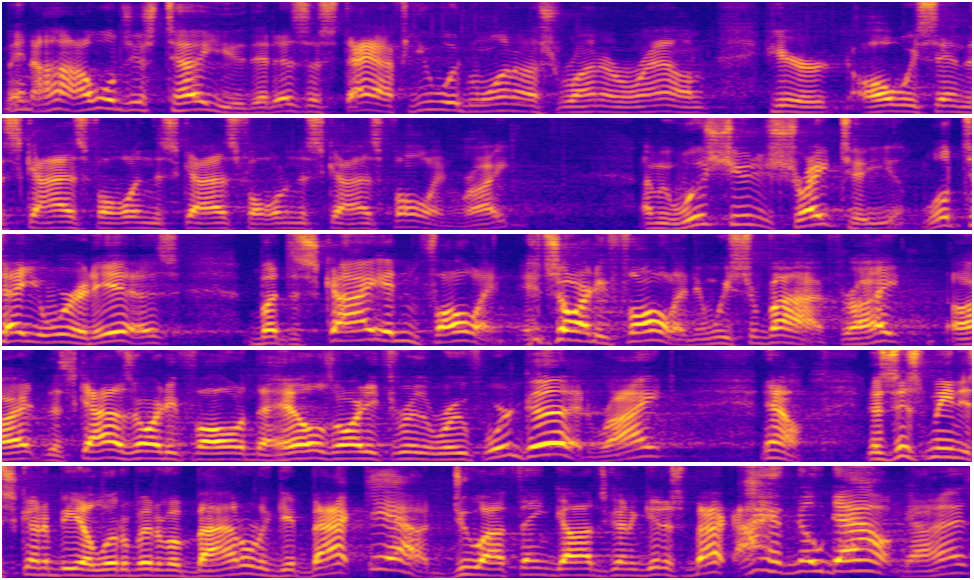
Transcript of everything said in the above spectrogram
Man, I, I will just tell you that as a staff, you wouldn't want us running around here always saying the sky is falling, the sky is falling, the sky is falling, right? I mean, we'll shoot it straight to you. We'll tell you where it is, but the sky isn't falling. It's already fallen, and we survived, right? All right, the sky's already fallen. The hell's already through the roof. We're good, right? Now, does this mean it's going to be a little bit of a battle to get back? Yeah. Do I think God's going to get us back? I have no doubt, guys.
